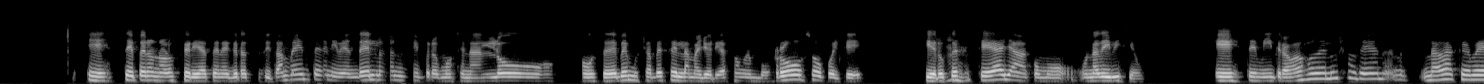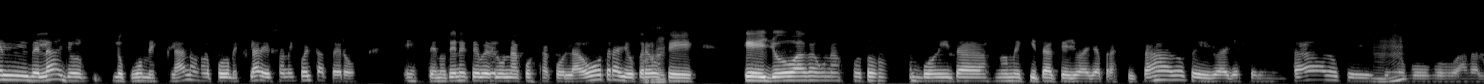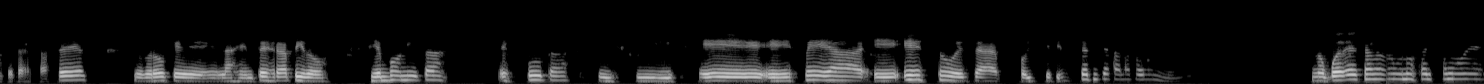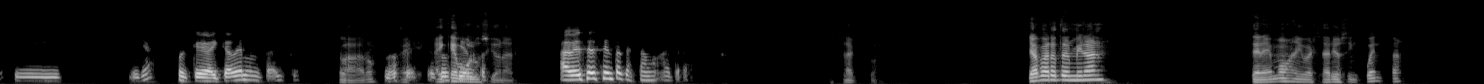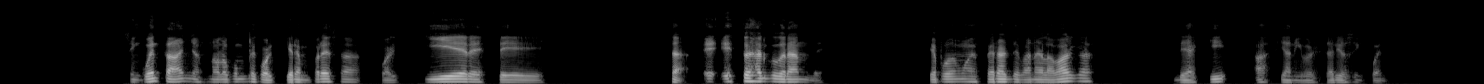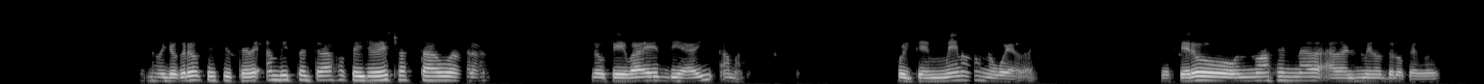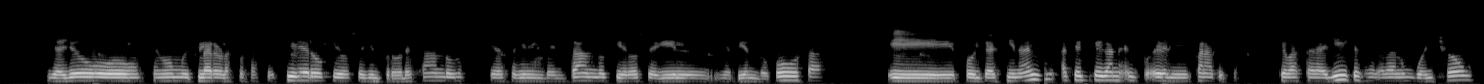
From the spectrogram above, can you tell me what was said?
este, pero no los quería tener gratuitamente, ni venderlos, ni promocionarlo. Como ustedes ven, muchas veces la mayoría son en borroso, porque quiero que, que haya como una división. Este, mi trabajo de lucha no tiene nada que ver, ¿verdad? Yo lo puedo mezclar, no lo puedo mezclar, eso no importa, pero este, no tiene que ver una cosa con la otra. Yo creo Correcto. que, que yo haga una foto bonita no me quita que yo haya practicado, que yo haya experimentado, que Ujú, yo haga lo que tenga que hacer. Yo creo que la gente es rápido, si es bonita, es puta, y si eh, es fea, eh, esto, o sea, porque tienes que etiquetar a todo el mundo. No puede cada uno ser como es y y ya, porque hay que adelantarse, Claro, no sé, hay, que siento. evolucionar. A veces siento que estamos atrás. Exacto. Ya para terminar, tenemos aniversario 50. 50 años no lo cumple cualquier empresa, cualquier, este, o sea, e- esto es algo grande. ¿Qué podemos esperar de Vanela Vargas de aquí hacia aniversario 50? No, yo creo que si ustedes han visto el trabajo que yo he hecho hasta ahora, lo que va es de ahí a más, porque menos no voy a dar. Prefiero no hacer nada a dar menos de lo que doy. Ya yo tengo muy claro las cosas que quiero, quiero seguir progresando, quiero seguir inventando, quiero seguir metiendo cosas, eh, porque al final aquel que gana el, el fanático, que va a estar allí, que se va a dar un buen show.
